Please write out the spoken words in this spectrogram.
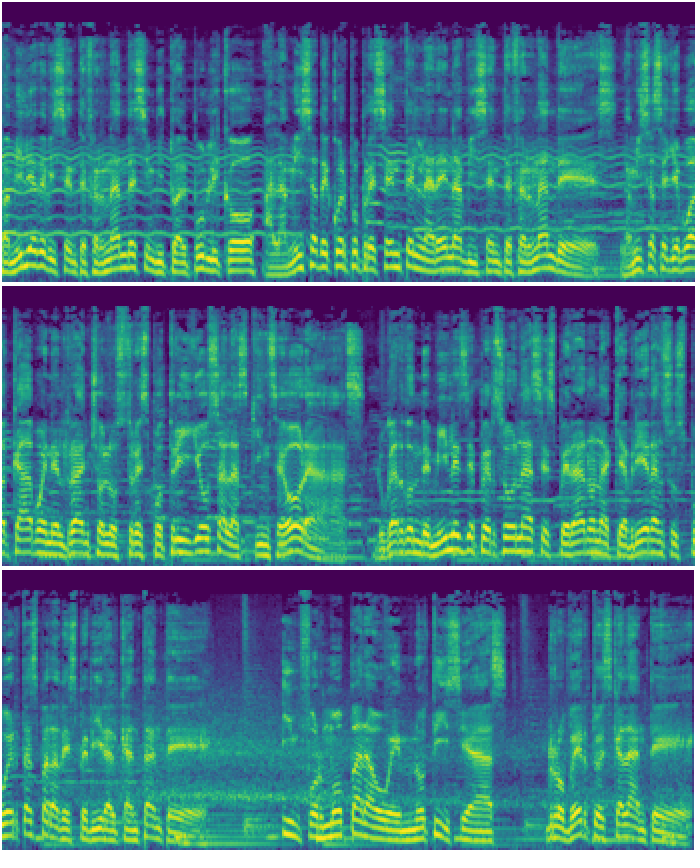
Familia de Vicente Fernández invitó al público a la misa de cuerpo presente en la arena Vicente Fernández. La misa se llevó a cabo en el rancho Los Tres Potrillos a las 15 horas, lugar donde miles de personas esperaron a que abrieran sus puertas para despedir al cantante. Informó para OEM Noticias Roberto Escalante.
